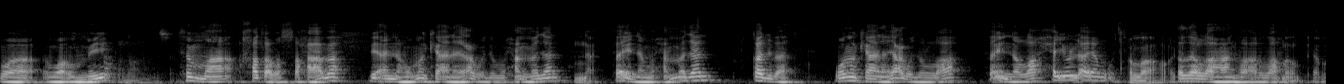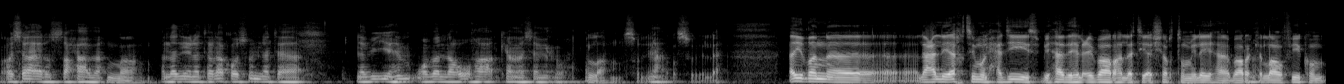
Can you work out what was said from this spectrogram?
وأمي. ثم خطب الصحابة بأنه من كان يعبد محمدا نعم. فإن محمدا قد مات ومن كان يعبد الله فإن الله حي لا يموت. الله أكبر. رضي الله عنه وأرضاه. الله وسائر الصحابة اللهم الذين تلقوا سنة نبيهم وبلغوها كما سمعوها. اللهم صل على نعم. رسول الله. أيضا آه، لعلي أختم الحديث بهذه العبارة التي أشرتم إليها. بارك الله فيكم.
